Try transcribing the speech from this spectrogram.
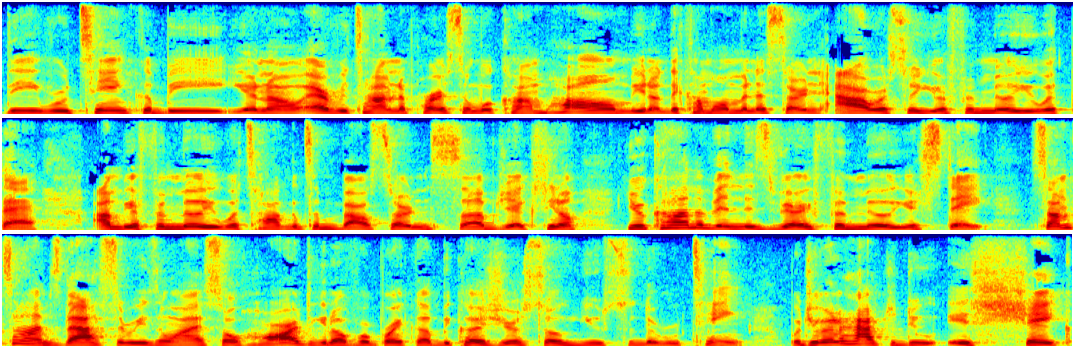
The routine could be you know every time the person will come home you know they come home in a certain hour so you're familiar with that. Um you're familiar with talking to them about certain subjects. You know you're kind of in this very familiar state. Sometimes that's the reason why it's so hard to get over a breakup because you're so used to the routine. What you're gonna have to do is shake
